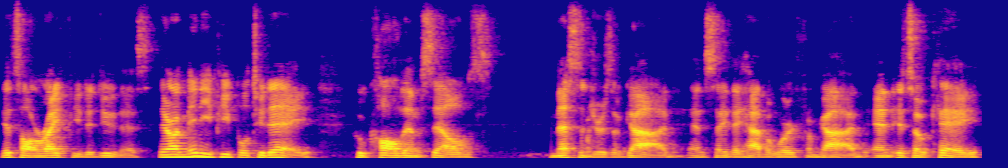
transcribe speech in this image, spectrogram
It's all right for you to do this. There are many people today who call themselves messengers of God and say they have a word from God, and it's okay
